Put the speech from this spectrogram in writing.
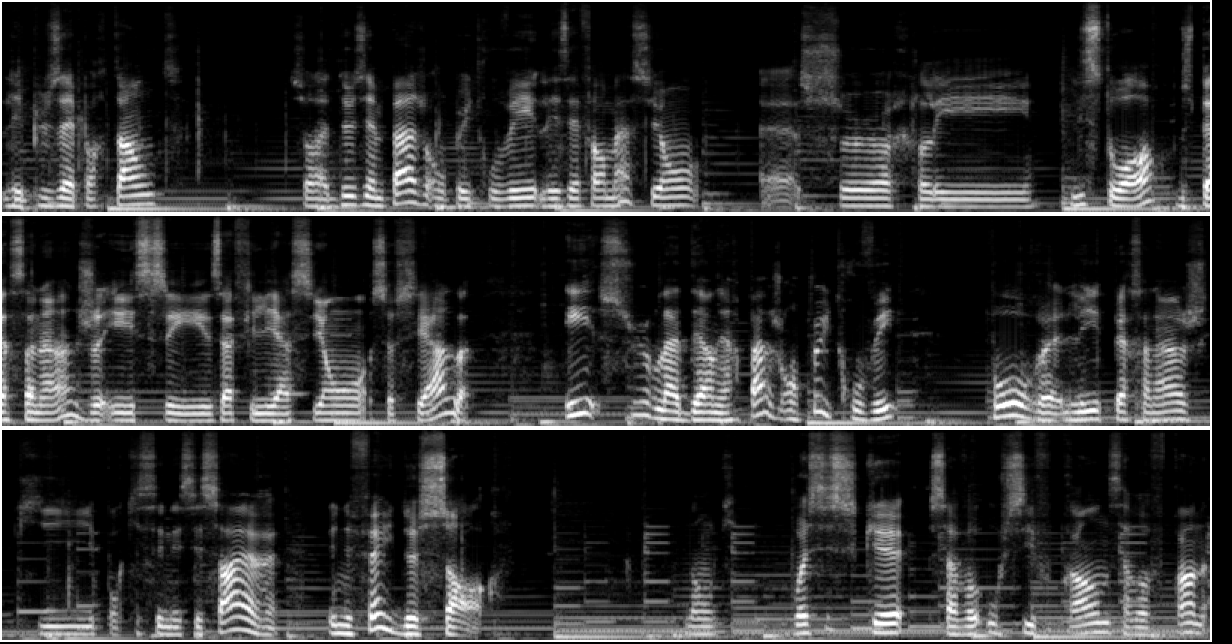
les plus importantes. Sur la deuxième page, on peut y trouver les informations euh, sur l'histoire du personnage et ses affiliations sociales. Et sur la dernière page, on peut y trouver pour les personnages qui, pour qui c'est nécessaire une feuille de sort. Donc, voici ce que ça va aussi vous prendre. Ça va vous prendre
